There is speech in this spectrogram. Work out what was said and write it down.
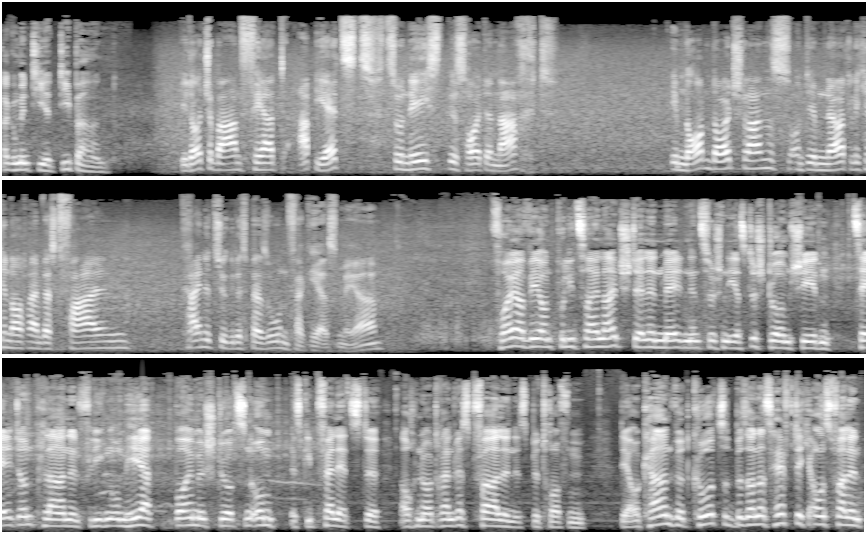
argumentiert die Bahn. Die Deutsche Bahn fährt ab jetzt zunächst bis heute Nacht im Norden Deutschlands und im nördlichen Nordrhein-Westfalen keine Züge des Personenverkehrs mehr. Feuerwehr und Polizeileitstellen melden inzwischen erste Sturmschäden. Zelte und Planen fliegen umher, Bäume stürzen um, es gibt Verletzte. Auch Nordrhein-Westfalen ist betroffen. Der Orkan wird kurz und besonders heftig ausfallen,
